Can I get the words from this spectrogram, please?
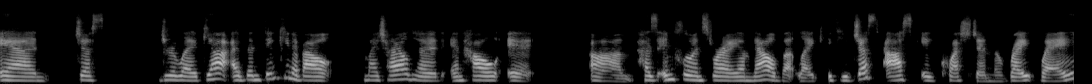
and just you're like yeah i've been thinking about my childhood and how it um, has influenced where I am now. But like, if you just ask a question the right way,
